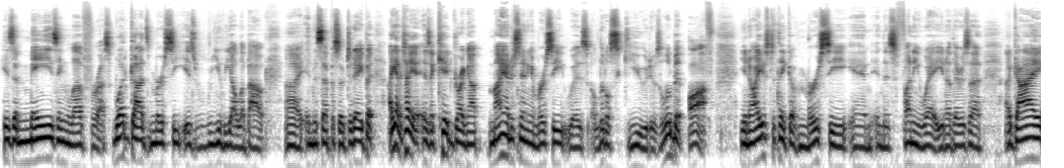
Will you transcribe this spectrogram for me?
his amazing love for us, what God's mercy is really all about uh, in this episode today. But I got to tell you, as a kid growing up, my understanding of mercy was a little skewed, it was a little bit off. You know, I used to think of mercy in, in this funny way. You know, there was a, a guy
